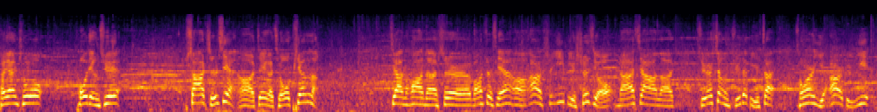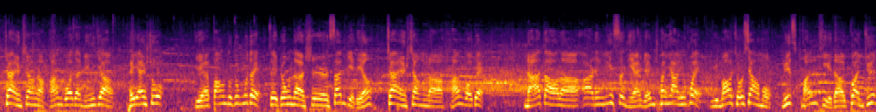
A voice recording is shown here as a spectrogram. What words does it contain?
裴延书头顶区杀直线啊！这个球偏了。这样的话呢，是王世贤啊，二十一比十九拿下了决胜局的比赛，从而以二比一战胜了韩国的名将裴延书，也帮助中国队最终呢是三比零战胜了韩国队，拿到了二零一四年仁川亚运会羽毛球项目女子团体的冠军。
